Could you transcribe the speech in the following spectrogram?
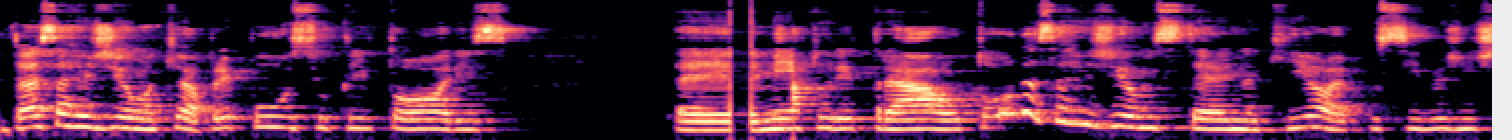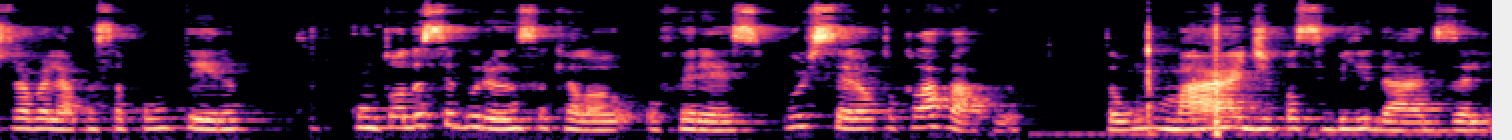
Então, essa região aqui, ó, prepúcio, clitóris, é, meato uretral, toda essa região externa aqui, ó, é possível a gente trabalhar com essa ponteira com toda a segurança que ela oferece por ser autoclavável. Então, um mar de possibilidades ali.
